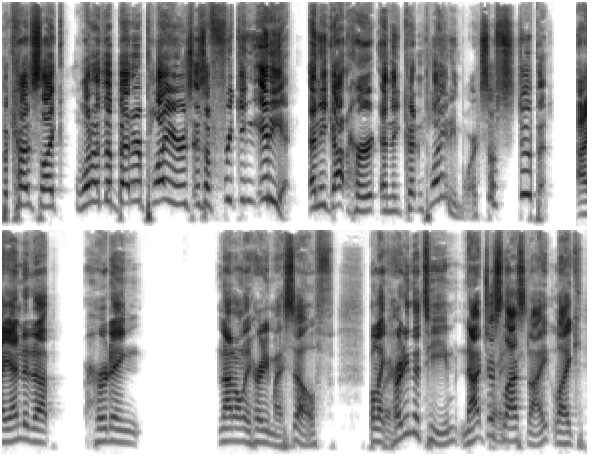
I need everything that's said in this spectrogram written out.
because like one of the better players is a freaking idiot, and he got hurt and he couldn't play anymore. It's so stupid. I ended up hurting, not only hurting myself, but like Right. hurting the team. Not just Right. last night. Like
